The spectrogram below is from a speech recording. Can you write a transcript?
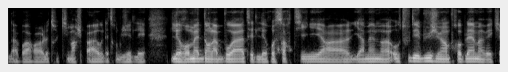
d'avoir euh, le truc qui marche pas ou d'être obligé de les, remettre dans la boîte et de les ressortir. Il y a même au tout début, j'ai eu un problème avec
